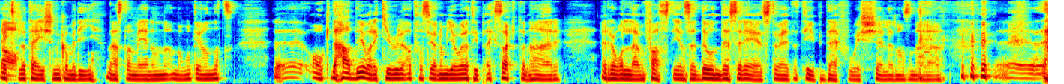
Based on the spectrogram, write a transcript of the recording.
Ja. Exploitation-komedi, nästan mer än någonting annat. Eh, Och det hade ju varit kul att få se dem göra typ exakt den här rollen fast i en sån här dunderseriös, du vet, typ Death Wish eller någon sån där eh,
